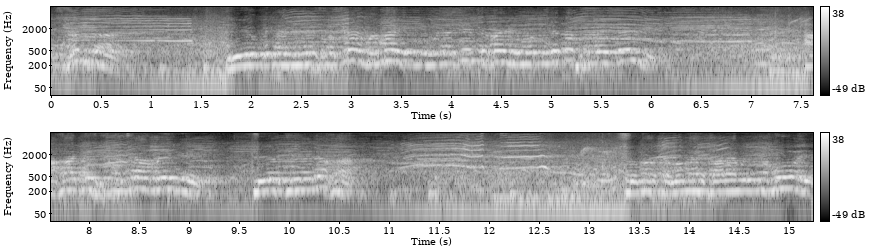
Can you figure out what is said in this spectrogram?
центра. Ее прикосновение скажем, она является правильным вот это проявление. А хотите сказать время, через Джаяха, Сумата Мамай Харамы Нахуай.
